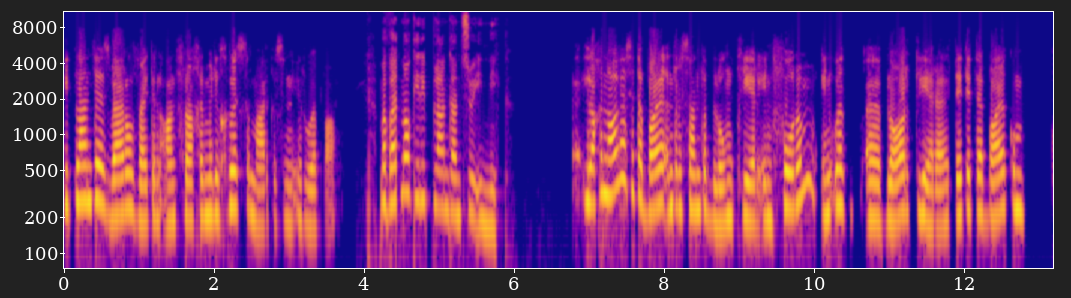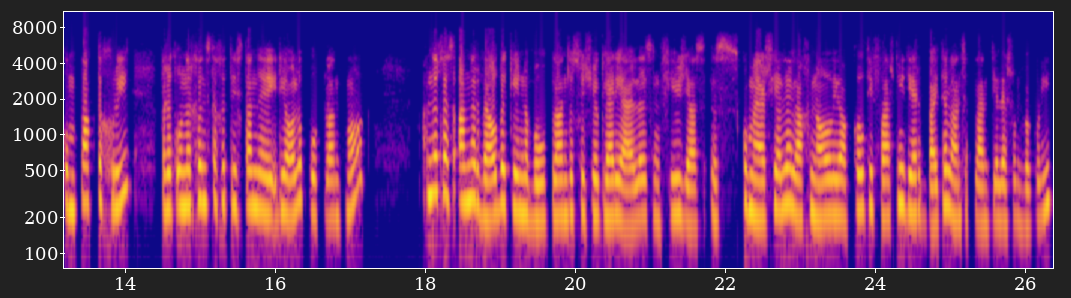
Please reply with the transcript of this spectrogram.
Die plante is wêreldwyd in aanvraag en met die grootste markte in Europa. Maar wat maak hierdie plant dan so uniek? Lagenalias het 'n baie interessante blomkleur en vorm en ook uh blaarkleure. Dit het 'n baie kom, kompakte groei wat dit onder gunstige toestande 'n ideale potplant maak. Anders as ander welbekende bolplante soos jou gladiolus en fuchsias is kommersiële Lagenalia cultivars nie deur buitelandse plantteelers ontwikkel nie,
